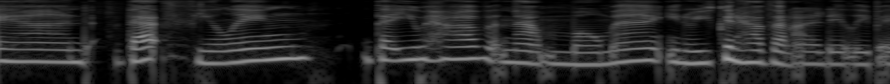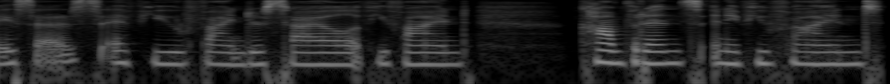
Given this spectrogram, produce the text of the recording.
And that feeling that you have in that moment, you know, you can have that on a daily basis if you find your style, if you find confidence, and if you find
